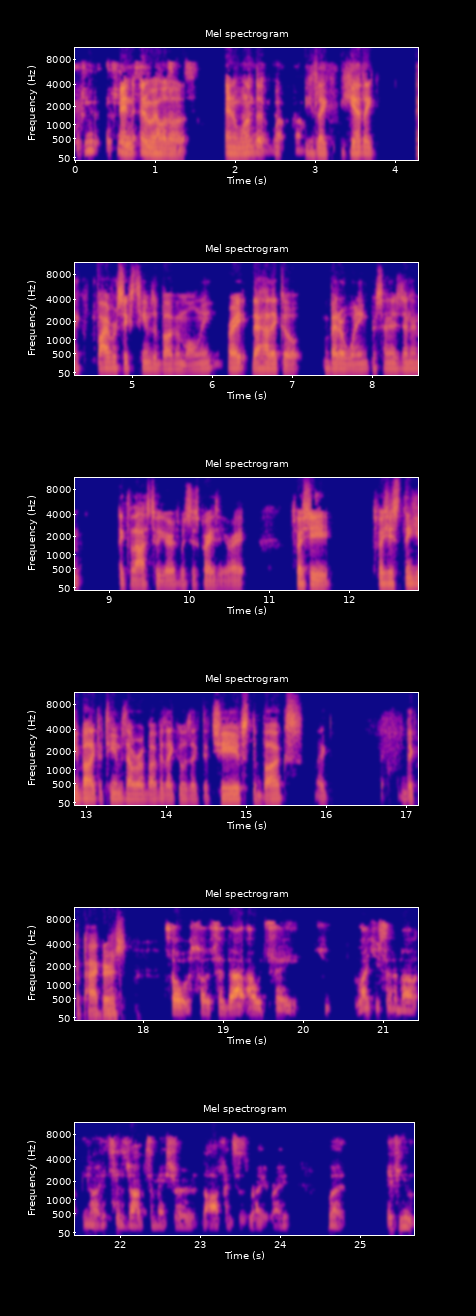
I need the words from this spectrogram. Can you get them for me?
if you if you And- and wait, hold on. And one of the he's like he had like like five or six teams above him only, right? That had like a better winning percentage than him, like the last two years, which is crazy, right? Especially especially thinking about like the teams that were above it, like it was like the Chiefs, the Bucks, like like the Packers. So so to that I would say he, like you said about you know it's his job to make sure the offense is right, right? But if you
